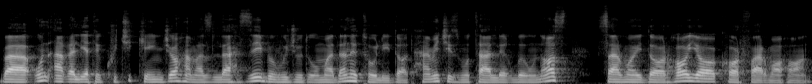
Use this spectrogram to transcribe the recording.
و اون اقلیت کوچیک که اینجا هم از لحظه به وجود اومدن تولیدات همه چیز متعلق به اوناست سرمایدارها یا کارفرماهان.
